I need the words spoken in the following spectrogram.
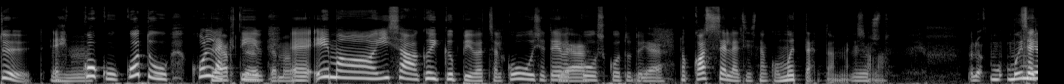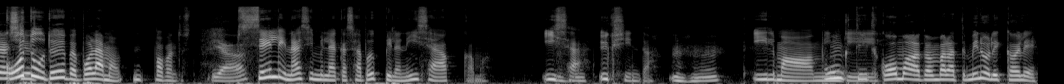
tööd ehk mm -hmm. kogu kodu, kollektiiv, eh, ema, isa, kõik õpivad seal koos ja teevad yeah. koos kodutöid yeah.. no kas sellel siis nagu mõtet on, eks Just. ole? no, see asi... kodutöö peab olema, vabandust, selline asi, millega saab õpilane ise hakkama, ise mm, -hmm. üksinda mm, -hmm. ilma mingi. punktid, komad, ma mäletan, minul ikka oli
